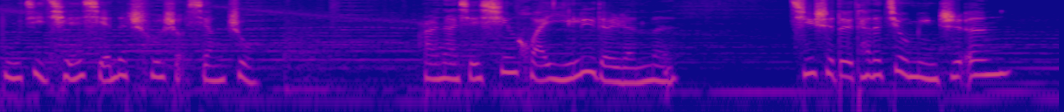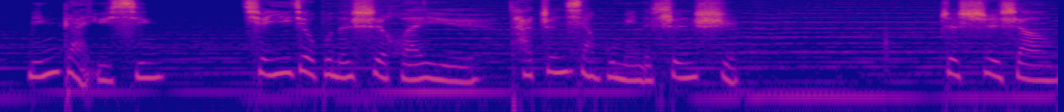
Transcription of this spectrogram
不计前嫌地出手相助。而那些心怀疑虑的人们，即使对他的救命之恩敏感于心，却依旧不能释怀于。他真相不明的身世，这世上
